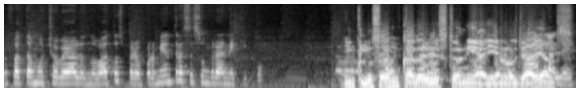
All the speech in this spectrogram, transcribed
nos falta mucho ver a los novatos, pero por mientras es un gran equipo. Incluso un Kadarius Tony ahí en los Giants.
